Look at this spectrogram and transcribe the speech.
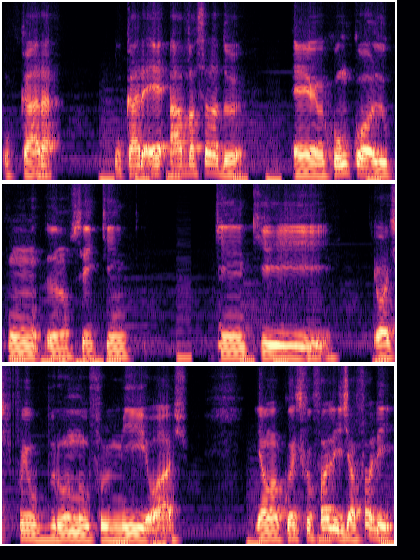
O cara, o cara é avassalador. É, eu concordo com, eu não sei quem, quem que, eu acho que foi o Bruno Formi, eu acho. E é uma coisa que eu falei, já falei.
